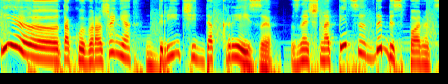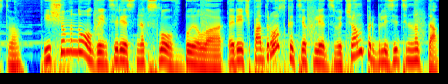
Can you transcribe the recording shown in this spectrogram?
И э, такое выражение «дринчить до крейзы» – значит напиться до беспамятства. Еще много интересных слов было. Речь подростка тех лет звучала приблизительно так.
